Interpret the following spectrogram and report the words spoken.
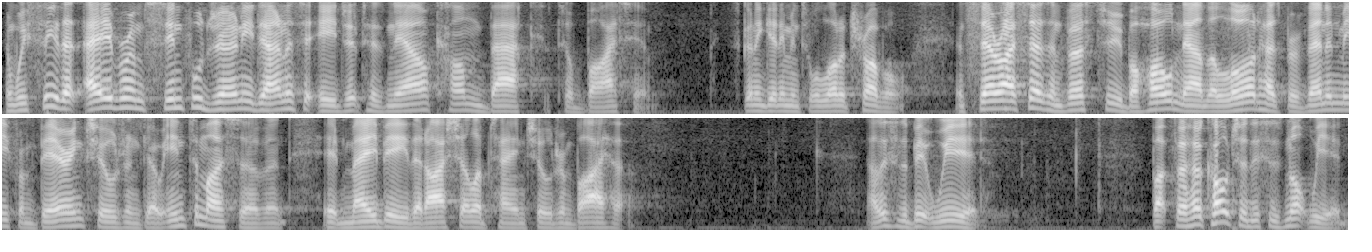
And we see that Abram's sinful journey down into Egypt has now come back to bite him. It's going to get him into a lot of trouble. And Sarai says in verse 2 Behold, now the Lord has prevented me from bearing children. Go into my servant. It may be that I shall obtain children by her. Now, this is a bit weird. But for her culture, this is not weird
